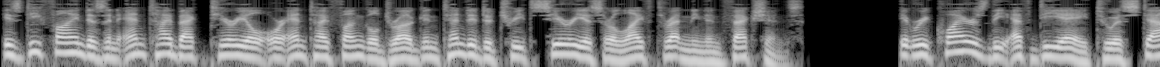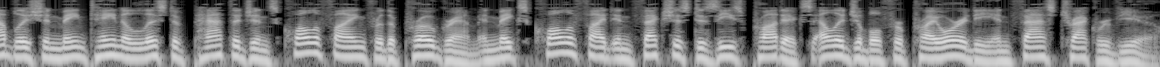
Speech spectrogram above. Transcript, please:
is defined as an antibacterial or antifungal drug intended to treat serious or life-threatening infections. It requires the FDA to establish and maintain a list of pathogens qualifying for the program and makes qualified infectious disease products eligible for priority and fast-track review.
